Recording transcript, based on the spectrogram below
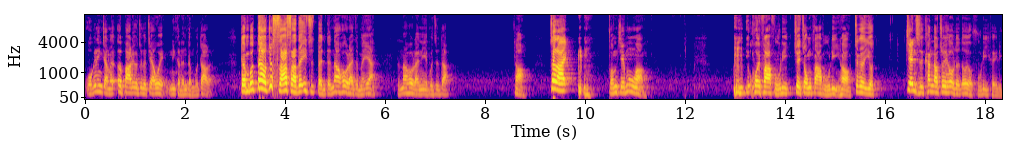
我跟你讲的二八六这个价位，你可能等不到了，等不到就傻傻的一直等，等到后来怎么样？等到后来你也不知道。啊，再来，我们节目啊，会发福利，最终发福利哈，这个有坚持看到最后的都有福利可以领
